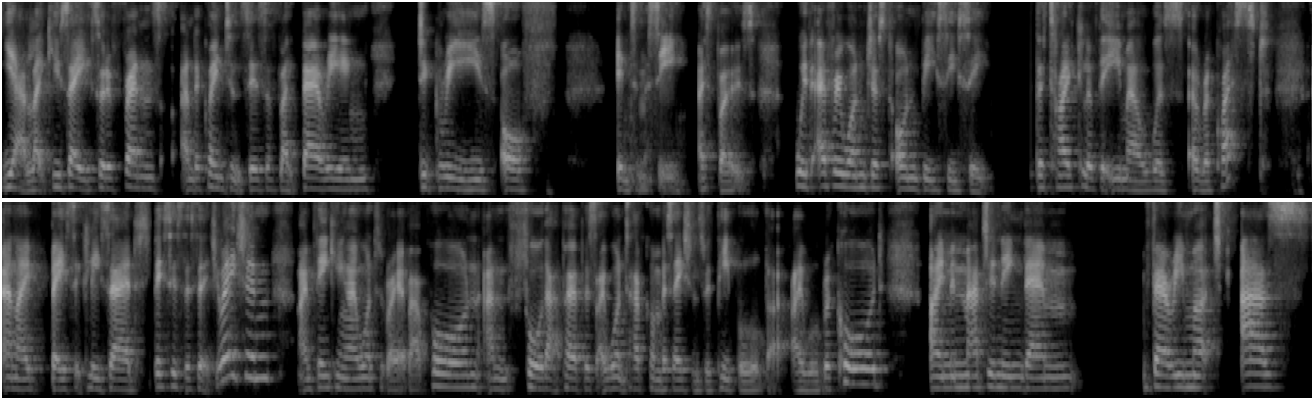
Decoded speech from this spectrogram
yeah like you say sort of friends and acquaintances of like varying degrees of intimacy i suppose with everyone just on bcc the title of the email was a request and i basically said this is the situation. I'm thinking i want to write about porn and for that purpose i want to have conversations with people that i will record. I'm imagining them very much as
